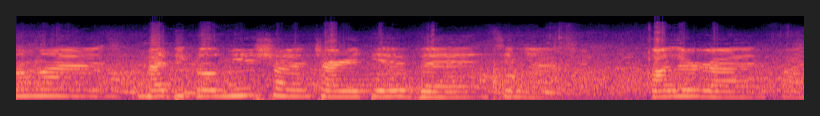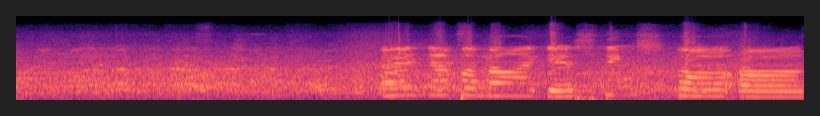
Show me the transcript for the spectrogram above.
Mga medical mission, charity events, yun nga, color run, fun. Ayun nga po, mga guestings po, um,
